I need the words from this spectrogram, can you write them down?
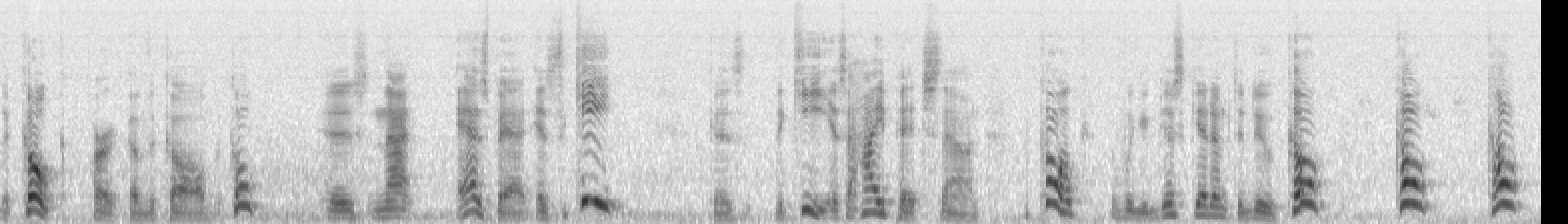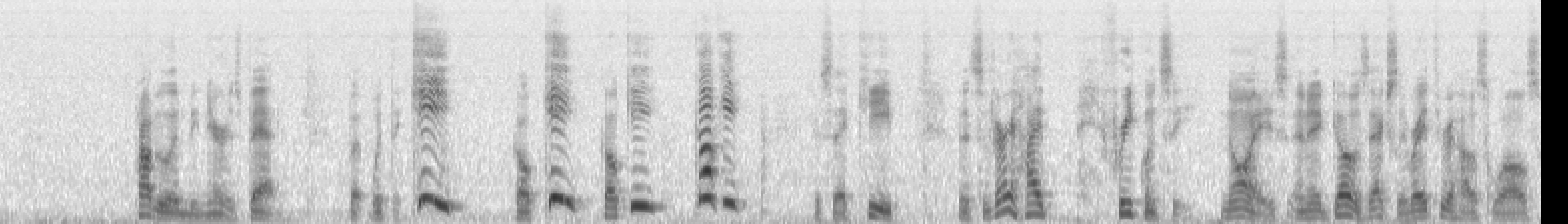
the coke part of the call, the coke is not as bad as the key because the key is a high pitched sound. The Coke, if we could just get him to do Coke, Coke, Coke, probably wouldn't be near as bad. But with the key, go key, go key, go key, it's that key that's a very high frequency noise, and it goes actually right through house walls.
